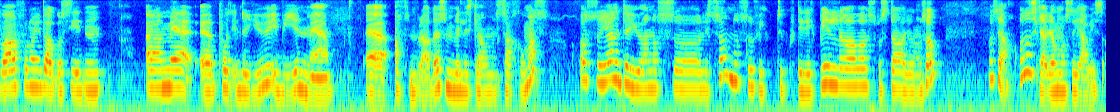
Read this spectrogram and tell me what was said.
var for noen dager siden uh, med, uh, på et intervju i byen med uh, Aftenbladet, som ville skrive om en sak om oss. Og så ja, intervjuet han oss litt sånn, og så fikk, de litt bilder av oss på stadion og sånn. Og så, ja, og så skrev de om oss i avisa.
